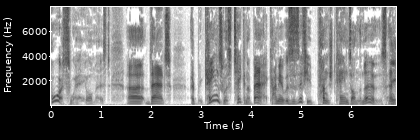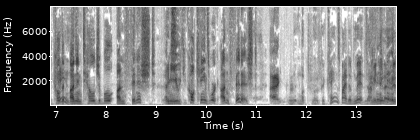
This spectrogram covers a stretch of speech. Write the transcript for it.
coarse way almost uh, that uh, Keynes was taken aback. I mean, it was as if you'd punched Keynes on the nose. And he called it unintelligible, unfinished. I mean, you, you call Keynes' work unfinished. Uh, what, what Keynes might admit. I mean, you know, the-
